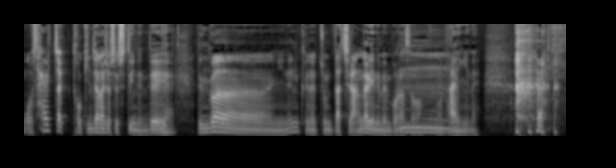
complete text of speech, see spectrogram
뭐 살짝 더 긴장하셨을 수도 있는데, 네. 능광이는 그냥 좀 낯을 안 가리는 멤버라서, 음. 어, 다행이네.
